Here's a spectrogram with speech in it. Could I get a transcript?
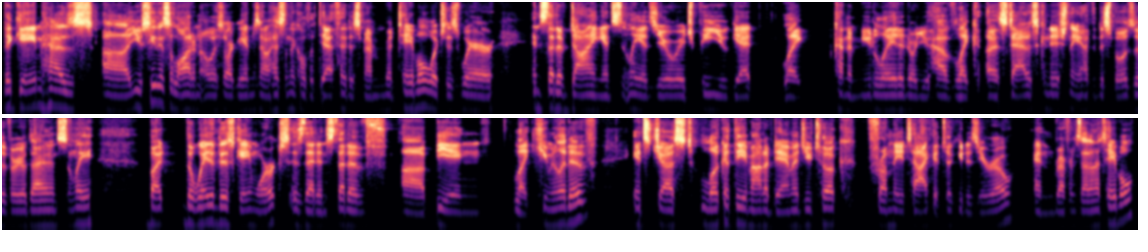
the game has uh, you see this a lot in OSR games now. It has something called the death and dismemberment table, which is where instead of dying instantly at zero HP, you get like kind of mutilated or you have like a status condition that you have to dispose of or you'll die instantly. But the way that this game works is that instead of uh, being like cumulative, it's just look at the amount of damage you took from the attack that took you to zero and reference that on the table.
